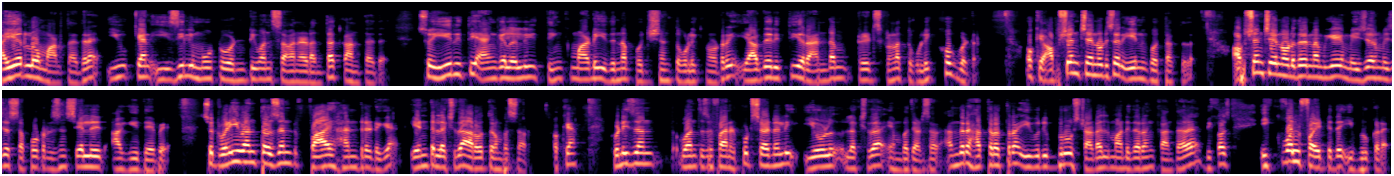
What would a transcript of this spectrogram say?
ಹೈಯರ್ ಲೋ ಮಾಡ್ತಾ ಇದ್ರೆ you can easily move twenty one seven hundred ಅಂತ ಕಾಣ್ತಾ ಇದೆ. ಸೊ ಈ ರೀತಿ ಆಂಗಲ್ ಅಲ್ಲಿ ಥಿಂಕ್ ಮಾಡಿ ಇದನ್ನ ಪೊಸಿಷನ್ ತಗೊಳಿಕ್ ನೋಡ್ರಿ. ಯಾವ್ದೇ ರೀತಿ ರ್ಯಾಂಡಮ್ ಟ್ರೇಡ್ಸ್ ಗಳನ್ನ ತಗೊಳಿಕ್ ಹೋಗ್ಬಿಟ್ರಿ. ಓಕೆ ಆಪ್ಷನ್ ಚೇನ್ ನೋಡಿ ಸರ್ ಏನ್ ಗೊತ್ತಾಗ್ತದೆ? ಆಪ್ಷನ್ ಚೇನ್ ನೋಡಿದ್ರೆ ನಮಗೆ ಮೇಜರ್ ಮೇಜರ್ ಸಪೋರ್ಟ್ ರೆಸನ್ಸ್ ಎಲ್ಲಿ ಆಗಿದ್ದೇವೆ? So twenty one thousand five ಹಂಡ್ರೆಡ್ಗೆ ಎಂಟು ಲಕ್ಷದ ಅರವತ್ತೊಂಬತ್ತು ಸಾವಿರ. Okay twenty seven one thousand five hundred put ಸೈಡ್ನಲ್ಲಿ ಏಳು ಲಕ್ಷದ ಎಂಬತ್ತೆರಡು ಸಾವಿರ. ಅಂದ್ರೆ ಹತ್ರ ಹತ್ರ ಇವರಿಬ್ರು ಸ್ಟಾಡಲ್ ಮಾಡಿದಾರೆ ಅಂತ ಕಾಣ್ತಾರೆ ಬಿಕಾಸ್ ಈಕ್ವಲ್ ಫೈಟ್ ಇದೆ ಇಬ್ರು ಕಡೆ.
